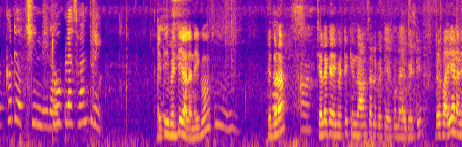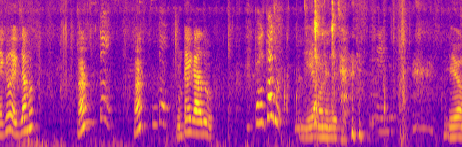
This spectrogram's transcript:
ఒక్కటి వచ్చింది టూ ప్లస్ వన్ త్రీ అయితే ఇవి పెట్టియాలా నీకు? పెద్దోడా చెల్లెకి అవి పెట్టి కింద ఆన్సర్లు పెట్టి ఇవ్వకుండా అవి పెట్టి. రేపు అయ్యానా నీకు ఎగ్జామ్? ఉంటాయి. కాదు. ఏమో నేను ఏమో.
